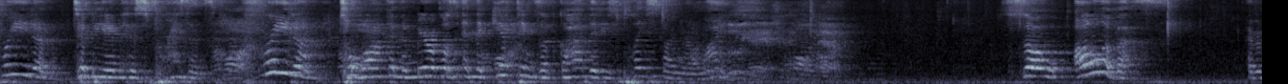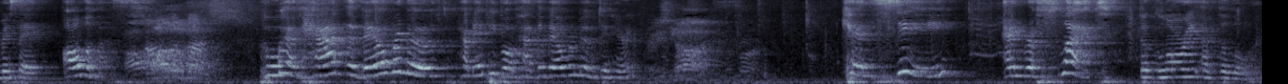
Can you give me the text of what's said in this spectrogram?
freedom to be in his presence, freedom to walk in the miracles and the giftings of God that he's placed on your life. Hallelujah. Come on now. So, all of us, everybody say, all of us, All of us. who have had the veil removed, how many people have had the veil removed in here? Can see and reflect the glory of the Lord.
